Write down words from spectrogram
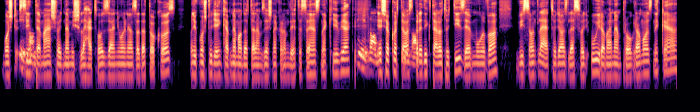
most Igen. szinte máshogy nem is lehet hozzányúlni az adatokhoz, mondjuk most ugye inkább nem adatelemzésnek, hanem data science-nek hívják. Így van. És akkor te Így azt van. prediktálod, hogy tíz év múlva viszont lehet, hogy az lesz, hogy újra már nem programozni kell,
